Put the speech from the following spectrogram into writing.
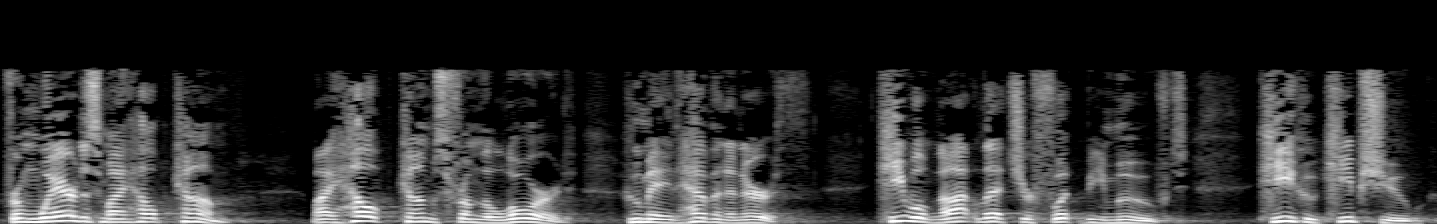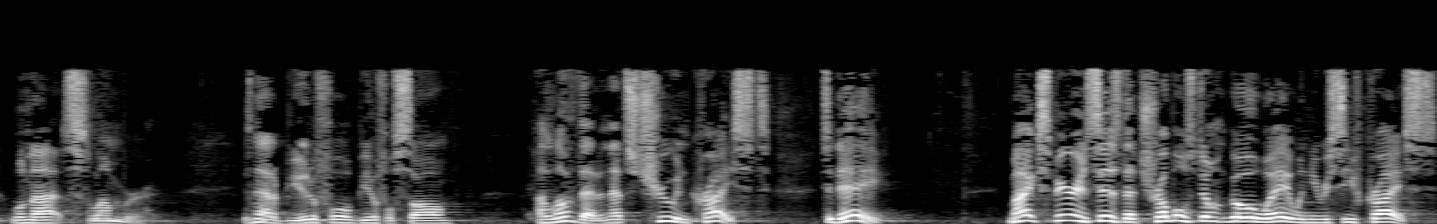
From where does my help come? My help comes from the Lord who made heaven and earth. He will not let your foot be moved. He who keeps you will not slumber. Isn't that a beautiful, beautiful psalm? I love that. And that's true in Christ today. My experience is that troubles don't go away when you receive Christ.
